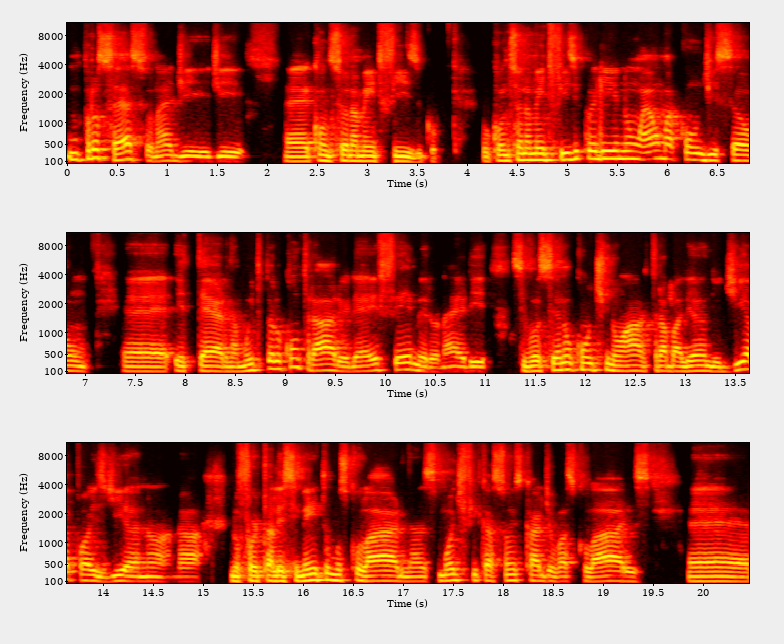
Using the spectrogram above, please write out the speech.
um processo né, de, de é, condicionamento físico. O condicionamento físico ele não é uma condição é, eterna, muito pelo contrário, ele é efêmero, né? Ele, se você não continuar trabalhando dia após dia no, no fortalecimento muscular, nas modificações cardiovasculares, é,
